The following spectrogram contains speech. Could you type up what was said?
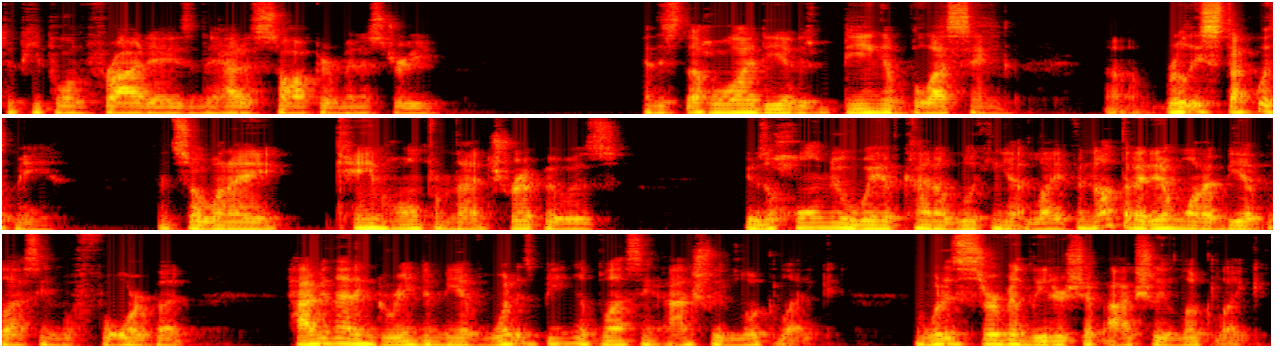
to people on Fridays, and they had a soccer ministry. And this the whole idea of this being a blessing um, really stuck with me. And so when I came home from that trip, it was it was a whole new way of kind of looking at life. And not that I didn't want to be a blessing before, but having that ingrained in me of what does being a blessing actually look like? What does servant leadership actually look like?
